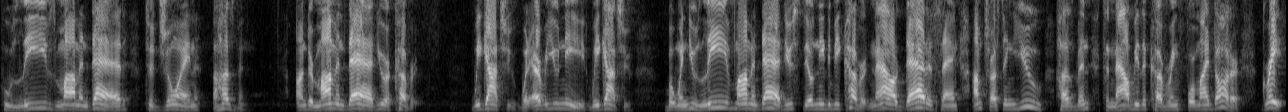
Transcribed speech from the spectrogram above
who leaves mom and dad to join a husband. Under mom and dad, you are covered. We got you. Whatever you need, we got you. But when you leave mom and dad, you still need to be covered. Now, dad is saying, I'm trusting you, husband, to now be the covering for my daughter. Great.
